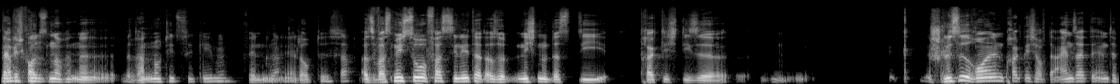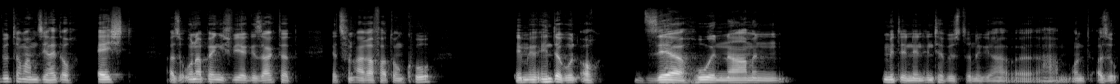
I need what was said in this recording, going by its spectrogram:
wenn Darf wir ich kurz noch eine Randnotiz geben, wenn Klar. erlaubt ist? Klar. Also was mich so fasziniert hat, also nicht nur, dass die praktisch diese Schlüsselrollen praktisch auf der einen Seite interviewt haben, haben sie halt auch echt, also unabhängig, wie er gesagt hat, jetzt von Arafat und Co., im Hintergrund auch sehr hohe Namen mit in den Interviews drin haben. Und also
